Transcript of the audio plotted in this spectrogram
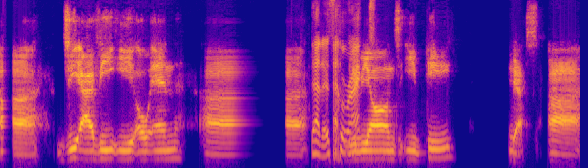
uh, G I V E O N. Uh, uh, That is correct. Giveon's EP. Yes. Uh,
